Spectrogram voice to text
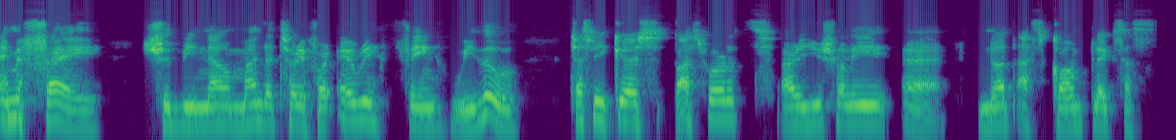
MFA should be now mandatory for everything we do, just because passwords are usually uh, not as complex as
